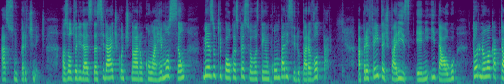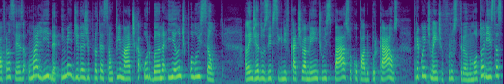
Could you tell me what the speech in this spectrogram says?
assunto pertinente. As autoridades da cidade continuaram com a remoção, mesmo que poucas pessoas tenham comparecido para votar. A prefeita de Paris, Anne Hidalgo, tornou a capital francesa uma líder em medidas de proteção climática urbana e antipoluição. Além de reduzir significativamente o espaço ocupado por carros, frequentemente frustrando motoristas,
